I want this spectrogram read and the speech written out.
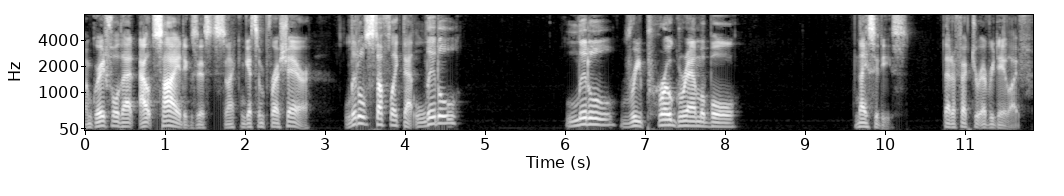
I'm grateful that outside exists and I can get some fresh air. Little stuff like that. Little, little reprogrammable niceties that affect your everyday life.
